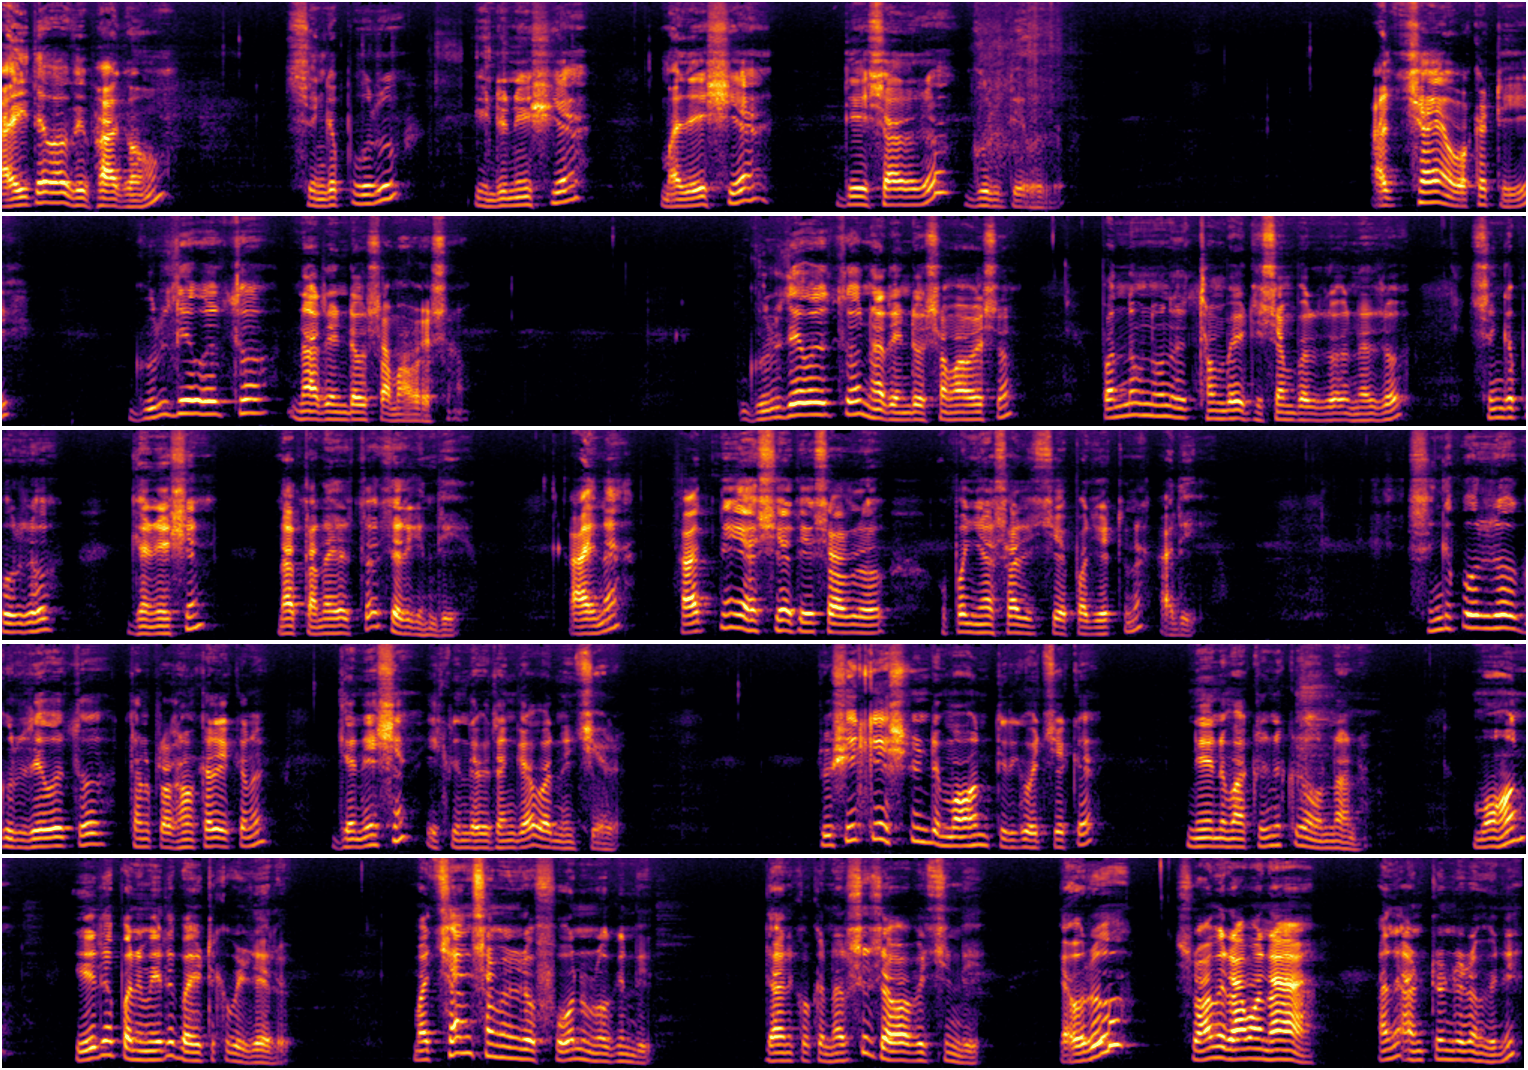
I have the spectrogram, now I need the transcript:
ఐదవ విభాగం Singapore Indonesia Malaysia దేశాలలో గురుదేవులు. అధ్యాయం ఒకటి గురుదేవులతో నా రెండవ సమావేశం. గురుదేవులతో నా రెండవ సమావేశం పంతొమ్మిది వందల తొంభై డిసెంబర్లో నెలలో సింగపూర్లో గణేషన్ నా తనయులతో జరిగింది. ఆయన ఆగ్నేయాసియా దేశాల్లో ఉపన్యాసాలు ఇచ్చే పర్యటన అది. సింగపూర్లో గురుదేవుతో తన ప్రథమ కలయికను గణేషన్ ఈ క్రింద విధంగా వర్ణించారు. ఋషికేశ్ నుండి మోహన్ తిరిగి వచ్చాక నేను మా క్లినిక్లో ఉన్నాను. మోహన్ ఏదో పని మీద బయటకు వెళ్ళారు. మధ్యాహ్న సమయంలో ఫోన్ మోగింది దానికి ఒక నర్సు జవాబిచ్చింది. ఎవరు? స్వామి రామానా అని అంటుండడం విని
